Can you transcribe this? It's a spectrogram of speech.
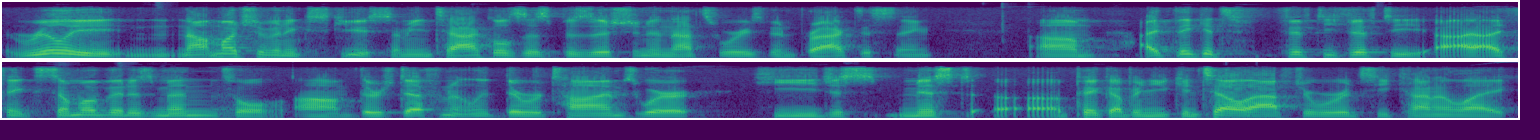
really, not much of an excuse. I mean, tackles his position, and that's where he's been practicing. Um, I think it's 50-50. I, I think some of it is mental. Um, there's definitely there were times where he just missed a, a pickup, and you can tell afterwards he kind of like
